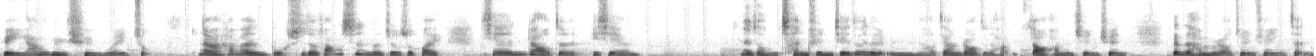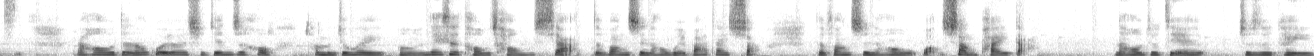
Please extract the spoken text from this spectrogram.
远洋鱼群为主。那他们捕食的方式呢，就是会先绕着一些那种成群结队的鱼，然后这样绕着它绕它们圈圈，跟着他们绕圈圈一阵子，然后等到过一段时间之后，他们就会嗯、呃、类似头朝下的方式，然后尾巴在上的方式，然后往上拍打，然后就直接就是可以。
